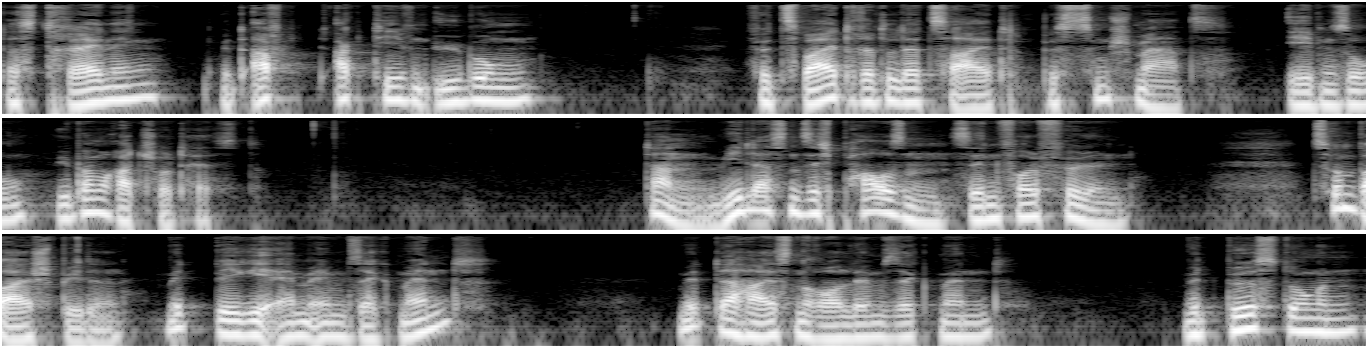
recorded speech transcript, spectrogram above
das Training mit aktiven Übungen für zwei Drittel der Zeit bis zum Schmerz ebenso wie beim Radschau-Test. Dann, wie lassen sich Pausen sinnvoll füllen? Zum Beispiel mit BGM im Segment, mit der heißen Rolle im Segment, mit Bürstungen,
